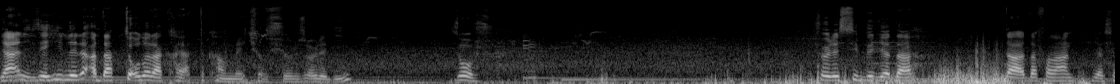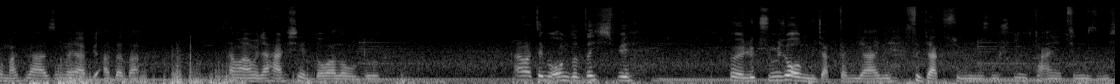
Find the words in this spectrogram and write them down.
Yani zehirlere adapte olarak hayatta kalmaya çalışıyoruz, öyle diyeyim. Zor. Şöyle Sibirya'da, dağda falan yaşamak lazım veya bir adada. Tamamıyla her şey doğal olduğu. Ama tabii onda da hiçbir böyle lüksümüz olmayacak tabii yani. Sıcak suyumuzmuş, internetimizmiş.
